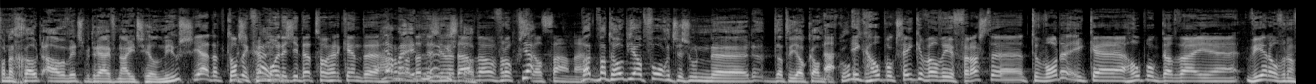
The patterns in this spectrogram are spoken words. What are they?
Van een groot ouderwets bedrijf naar iets heel nieuws. Ja, dat klopt. Dus, ik vind het ja, mooi dat je dat zo herkent, uh, Harm. want dat is inderdaad dat. waar we voor opgesteld Ja. staan. Wat, wat hoop jij op volgend seizoen eh, dat er jouw kant Nou, op komt? ik hoop ook zeker wel weer verrast eh, te worden. Ik eh, hoop ook dat wij eh, weer over een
